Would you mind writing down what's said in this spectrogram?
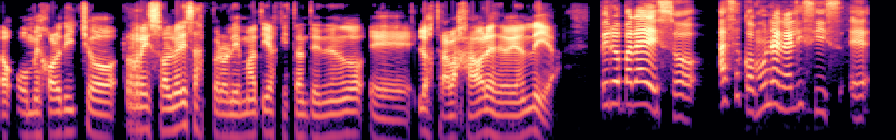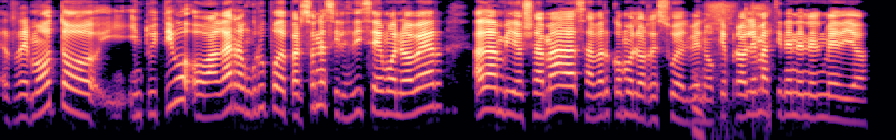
o, mejor dicho, resolver esas problemáticas que están teniendo eh, los trabajadores de hoy en día. Pero para eso, hace como un análisis eh, remoto, intuitivo, o agarra un grupo de personas y les dice, bueno, a ver, hagan videollamadas, a ver cómo lo resuelven o qué problemas tienen en el medio.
